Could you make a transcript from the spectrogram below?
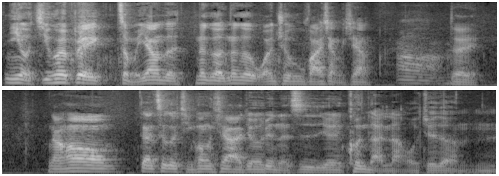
你有机会被怎么样的那个那个完全无法想象，啊，对。然后在这个情况下，就变得是有点困难了。我觉得，嗯，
